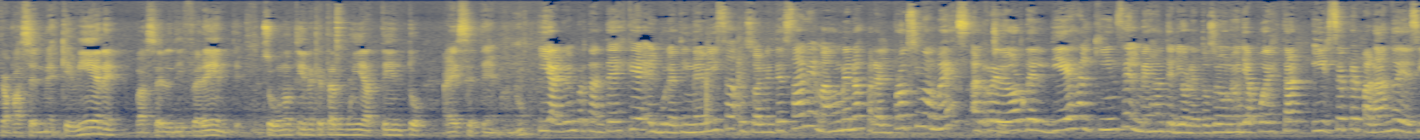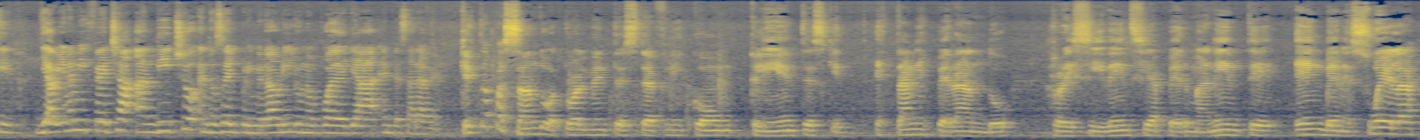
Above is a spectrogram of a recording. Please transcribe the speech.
capaz el mes que viene va a ser diferente. So uno tiene que estar muy atento a ese tema, ¿no? Y algo importante es que el boletín de visa usualmente sale más o menos para el próximo mes, alrededor del 10 al 15 del mes anterior. Entonces uno ya puede estar, irse preparando y decir, ya viene mi fecha, han dicho, entonces el 1 de abril uno puede ya empezar a ¿Qué está pasando actualmente, Stephanie, con clientes que están esperando residencia permanente en Venezuela?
